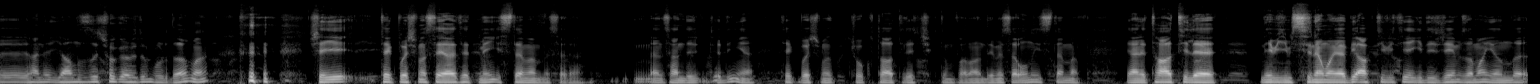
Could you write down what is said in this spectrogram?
e, hani yalnızlığı çok övdüm burada ama şeyi tek başıma seyahat etmeyi istemem mesela. Ben sen de dedin ya tek başıma çok tatile çıktım falan diye. Mesela onu istemem. Yani tatile ne bileyim sinemaya bir aktiviteye gideceğim zaman yanında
